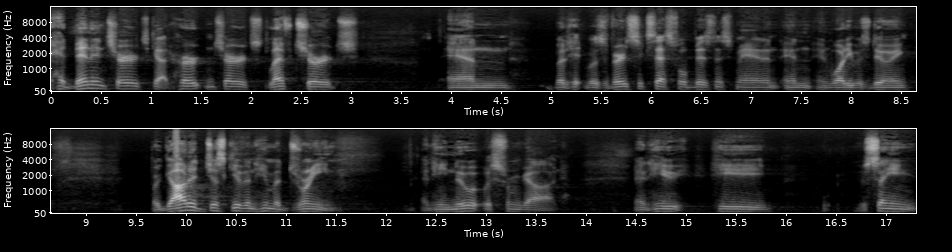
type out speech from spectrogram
had been in church, got hurt in church, left church, and but he was a very successful businessman in, in, in what he was doing. But God had just given him a dream, and he knew it was from God. And he, he was saying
